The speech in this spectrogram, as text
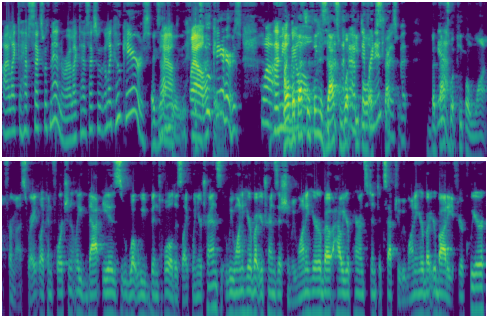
I like to have sex with men or I like to have sex with like who cares? Exactly. Yeah. Well, exactly. who cares? Well, I mean, well, but that's the thing is that's what people different expect. interests, but but yeah. that's what people want from us right? Like unfortunately that is what we've been told is like when you're trans we want to hear about your transition. We want to hear about how your parents didn't accept you. We want to hear about your body. If you're queer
